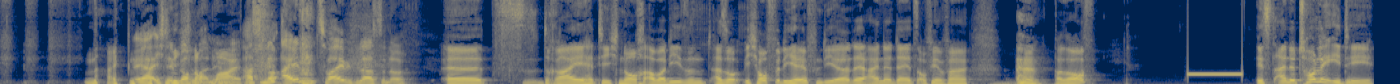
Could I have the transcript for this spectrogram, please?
Nein. Ja, ich nehme nicht noch mal. nochmal. Hast du noch einen, zwei? Wie viele hast du noch? Äh, drei hätte ich noch, aber die sind, also ich hoffe, die helfen dir. Der eine, der jetzt auf jeden Fall, pass auf, ist eine tolle Idee.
